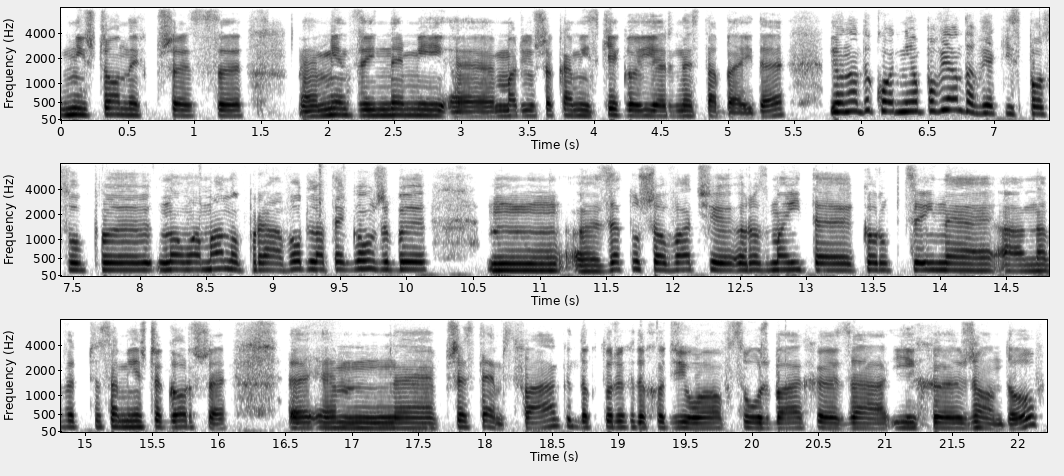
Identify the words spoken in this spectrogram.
niszczonych przez y, między innymi y, Mariusza Kamińskiego i Ernesta Bejdę. I ona dokładnie opowiada, w jaki sposób y, no, łamano prawo, dlatego, żeby mm, y, zatuszować rozmaite korupcyjne, a nawet czasami jeszcze gorsze em, e, przestępstwa, do których dochodziło w służbach e, za ich e, rządów.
